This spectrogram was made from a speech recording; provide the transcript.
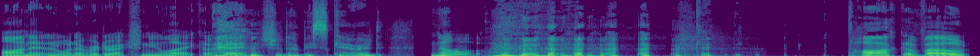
on it in whatever direction you like, okay? Should I be scared? No. okay. Talk about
